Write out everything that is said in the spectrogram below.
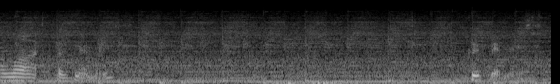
a lot of memories. Good memories.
